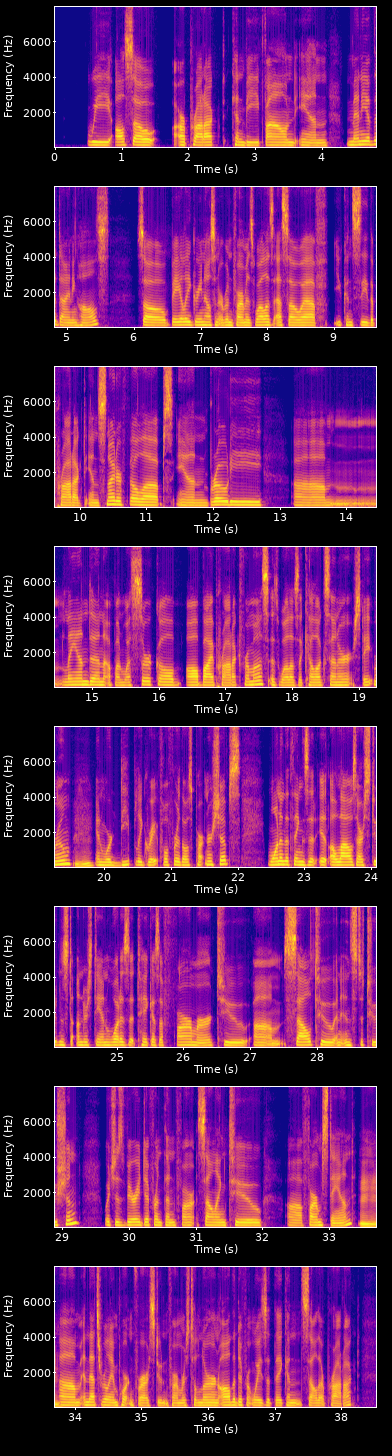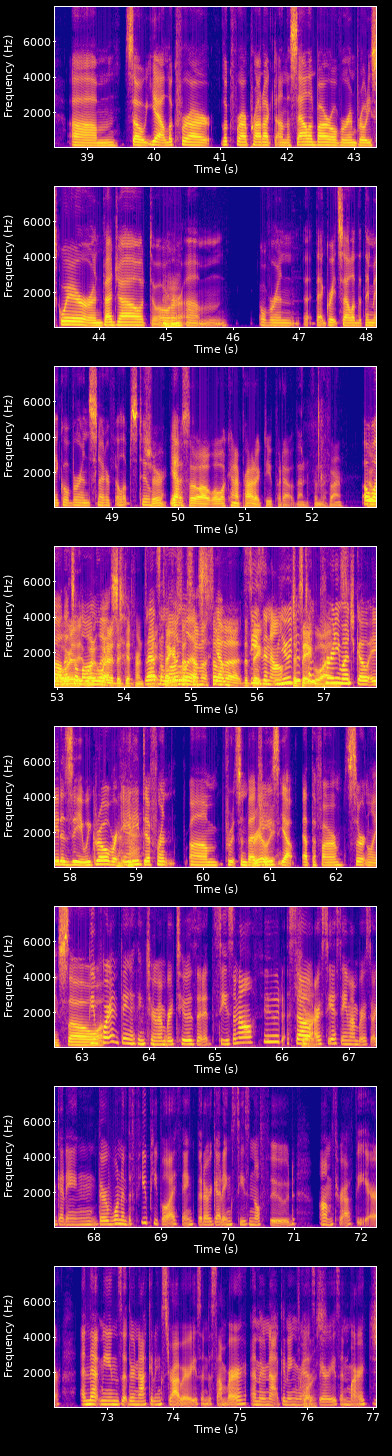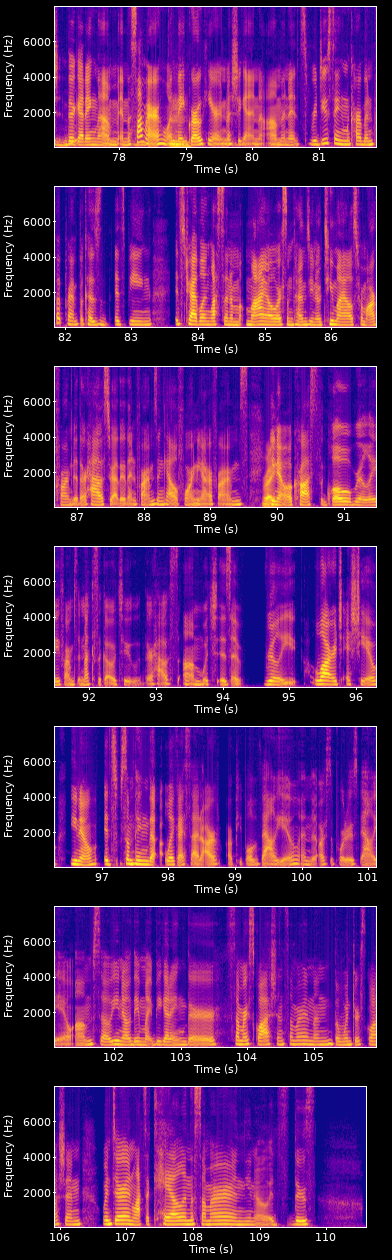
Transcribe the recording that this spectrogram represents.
we also our product can be found in many of the dining halls. So Bailey Greenhouse and Urban Farm, as well as SOF, you can see the product in Snyder Phillips, in Brody, um, Landon, up on West Circle, all buy product from us, as well as the Kellogg Center stateroom. Mhm. And we're deeply grateful for those partnerships. One of the things that it allows our students to understand what does it take as a farmer to um, sell to an institution, which is very different than far- selling to uh, farm stand. Mhm. Um, and that's really important for our student farmers to learn all the different ways that they can sell their product. Um, so yeah, look for our look for our product on the salad bar over in Brody Square or in Veg Out or Mhm. um, over in th- that great salad that they make over in Snyder Phillips too. Sure. Yeah. So, uh, well, what kind of product do you put out then from the farm? Oh wow, what that's are a the, long what, list. What are the different That's types? a I guess long so list. some, some yeah. of the, the Seasonal. big You the just big can pretty much go A to Z. We grow over 80 different um, fruits and veggies. Really? Yep, at the farm, certainly. So The important thing I think to remember too is that it's seasonal food. So Sure. our CSA members are getting they're one of the few people I think that are getting seasonal food um, throughout the year. And that means that they're not getting strawberries in December and they're not getting Of course. raspberries in March. Mm-hmm. They're getting them in the summer when they Mhm. grow here in Michigan. Um, and it's reducing the carbon footprint because it's being it's traveling less than a mile or sometimes you know two miles from our farm to their house rather than farms in California or farms you know across the globe really farms in Mexico to their house, um, which is a really large issue, you know, it's something that, like I said, our, our people value and that our supporters value. Um, so, you know, they might be getting their summer squash in summer and then the winter squash in winter and lots of kale in the summer. And, you know, it's, there's,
